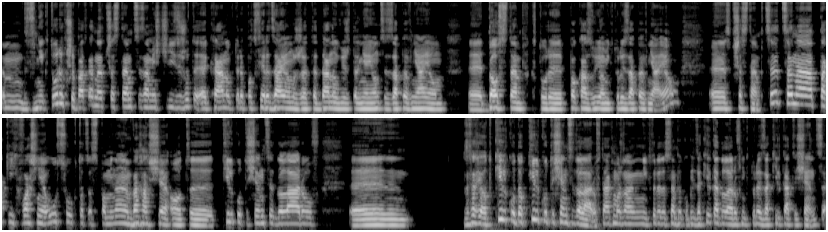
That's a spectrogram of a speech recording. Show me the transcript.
Mm, w niektórych przypadkach nawet przestępcy zamieścili zrzuty ekranu, które potwierdzają, że te dane uwierzytelniające zapewniają e, dostęp, który pokazują i który zapewniają. E, z przestępcy. Cena takich właśnie usług, to co wspominałem, waha się od e, kilku tysięcy dolarów e, w zasadzie od kilku do kilku tysięcy dolarów, tak? Można niektóre dostępy kupić za kilka dolarów, niektóre za kilka tysięcy.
